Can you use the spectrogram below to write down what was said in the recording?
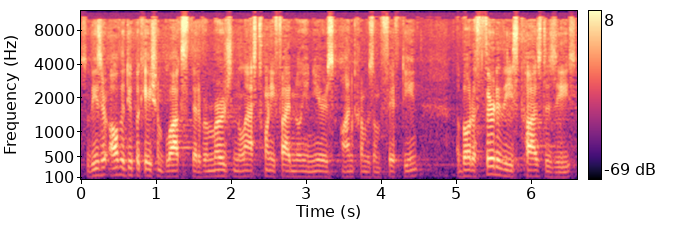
So these are all the duplication blocks that have emerged in the last 25 million years on chromosome 15. About a third of these cause disease.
